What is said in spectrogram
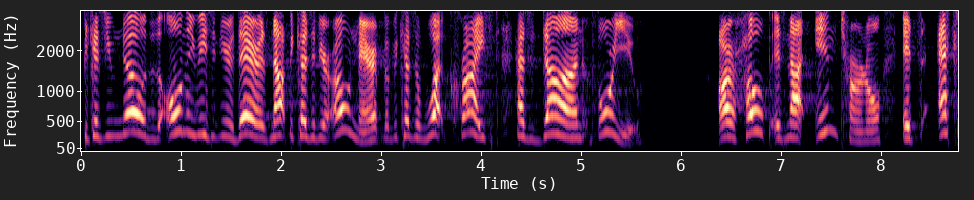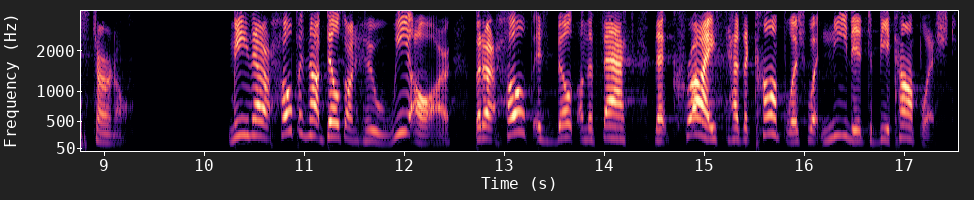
because you know that the only reason you're there is not because of your own merit, but because of what Christ has done for you. Our hope is not internal, it's external. Meaning that our hope is not built on who we are, but our hope is built on the fact that Christ has accomplished what needed to be accomplished.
